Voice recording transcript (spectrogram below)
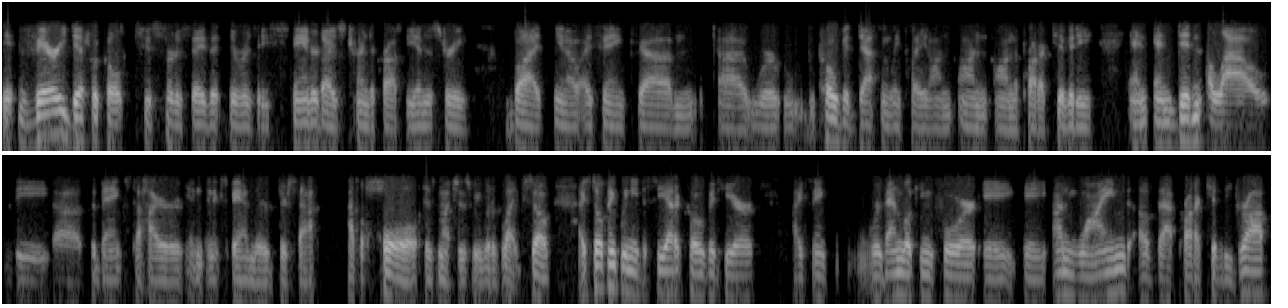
it's very difficult to sort of say that there was a standardized trend across the industry. But you know, I think um, uh, we're, COVID definitely played on, on, on the productivity and, and didn't allow the uh, the banks to hire and, and expand their, their staff as a whole as much as we would have liked. So I still think we need to see out of COVID here. I think we're then looking for a, a unwind of that productivity drop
